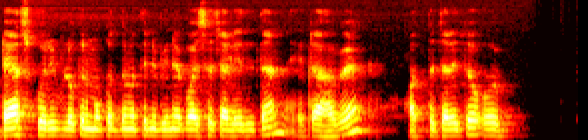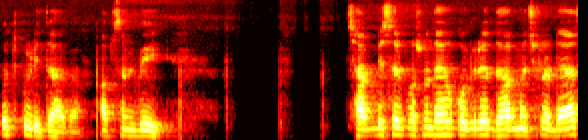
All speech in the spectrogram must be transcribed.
ড্যাশ গরিব লোকের মোকদ্দমা তিনি বিনা পয়সা চালিয়ে দিতেন। এটা হবে অত্যাচারিত ও উৎপীড়িত হবে। Option B. ছাব্বিশের প্রশ্ন, দেখো, কবিরের ধর্ম ছিল ড্যাশ,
